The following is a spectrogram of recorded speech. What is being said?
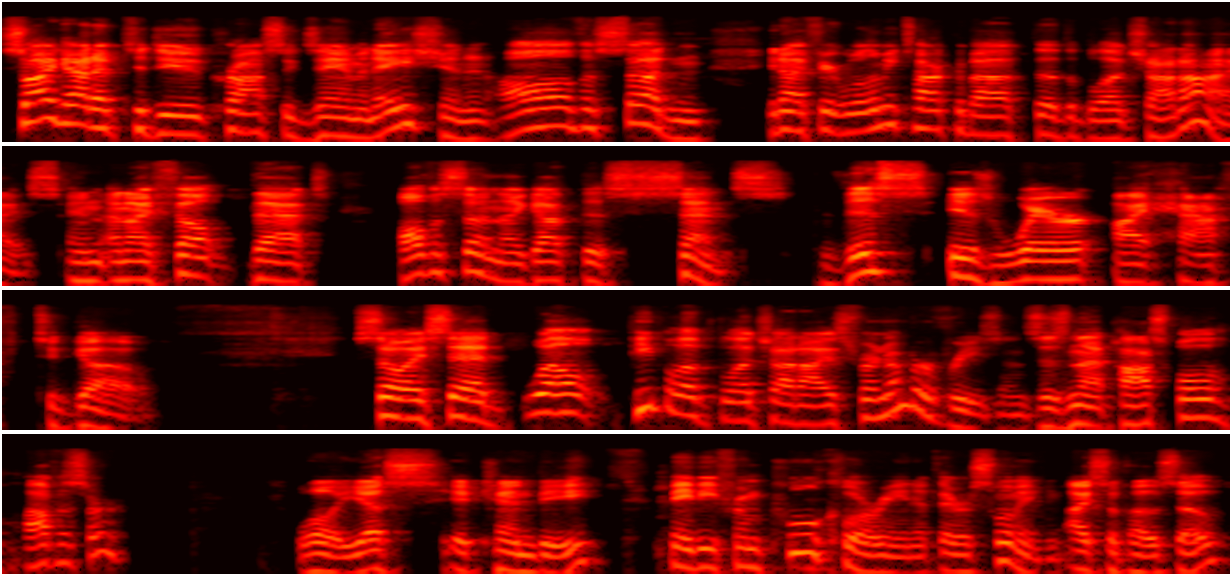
so i got up to do cross examination and all of a sudden you know i figured well let me talk about the, the bloodshot eyes and and i felt that all of a sudden i got this sense this is where i have to go so I said, Well, people have bloodshot eyes for a number of reasons. Isn't that possible, officer? Well, yes, it can be. Maybe from pool chlorine if they're swimming. I suppose so.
